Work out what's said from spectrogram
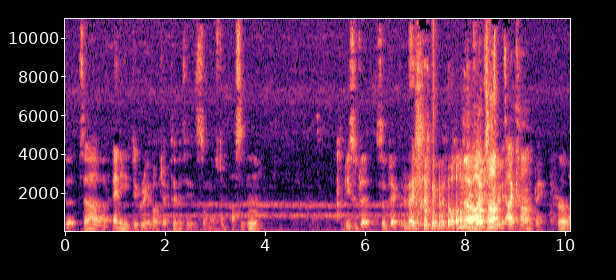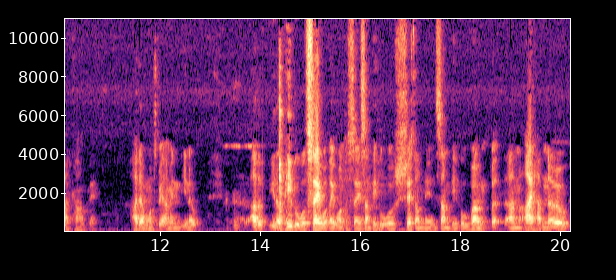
that uh, any degree of objectivity is almost impossible. Mm. Be subject, subjective. No, I can't be. I can't be. Oh. I can't be. I don't want to be. I mean, you know, other you know people will say what they want to say. Some people will shit on me, and some people won't. But um, I have no.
